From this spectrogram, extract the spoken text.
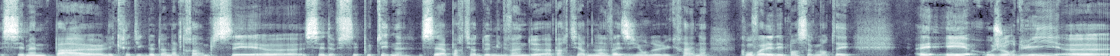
c'est même pas euh, les critiques de Donald Trump, c'est c'est Poutine. C'est à partir de 2022, à partir de l'invasion de l'Ukraine, qu'on voit les dépenses augmenter. Et, aujourd'hui, euh,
